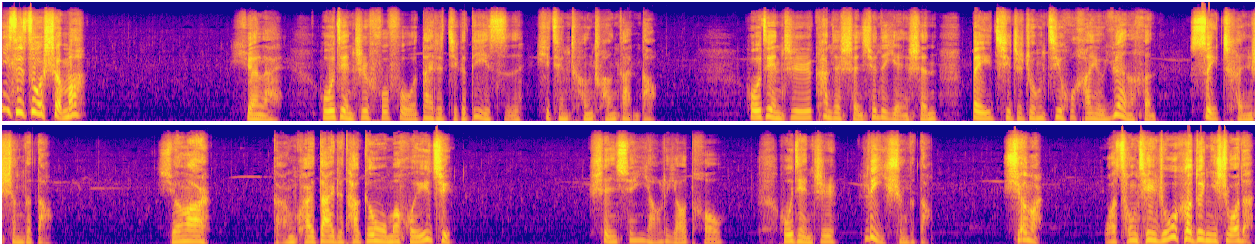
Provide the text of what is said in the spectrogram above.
你在做什么？”原来吴建之夫妇带着几个弟子已经乘船赶到。吴建之看见沈轩的眼神，悲戚之中几乎含有怨恨，遂沉声的道：“轩儿，赶快带着他跟我们回去。”沈轩摇了摇头，吴建之厉声的道：“轩儿，我从前如何对你说的，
